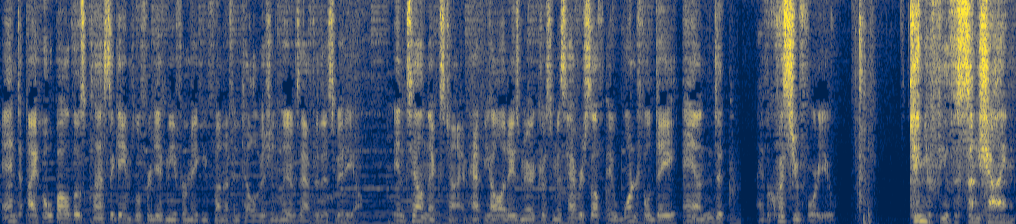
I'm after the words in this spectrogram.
and I hope all those classic games will forgive me for making fun of Intellivision Lives after this video. Until next time, happy holidays, Merry Christmas, have yourself a wonderful day, and I have a question for you. Can you feel the sunshine?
